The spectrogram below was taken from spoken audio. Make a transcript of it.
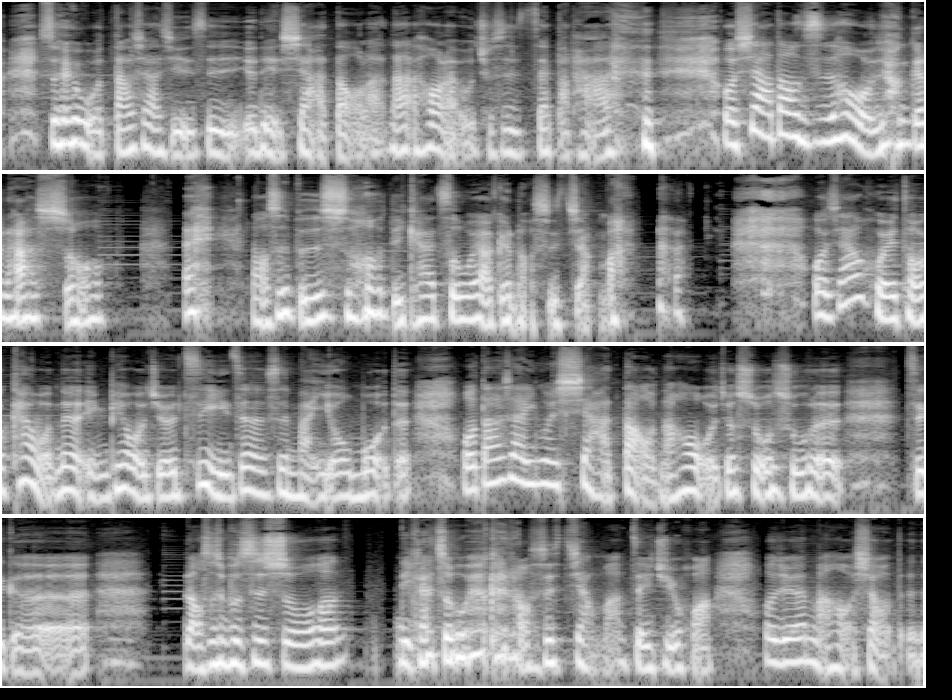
所以我当下其实是有点吓到了。那后来我就是在把他，我吓到之后，我就跟他说，哎，老师不是说离开座位要跟老师讲吗？我现在回头看我那个影片，我觉得自己真的是蛮幽默的。我当下因为吓到，然后我就说出了这个老师不是说。离开之后我要跟老师讲嘛，这句话我觉得蛮好笑的。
